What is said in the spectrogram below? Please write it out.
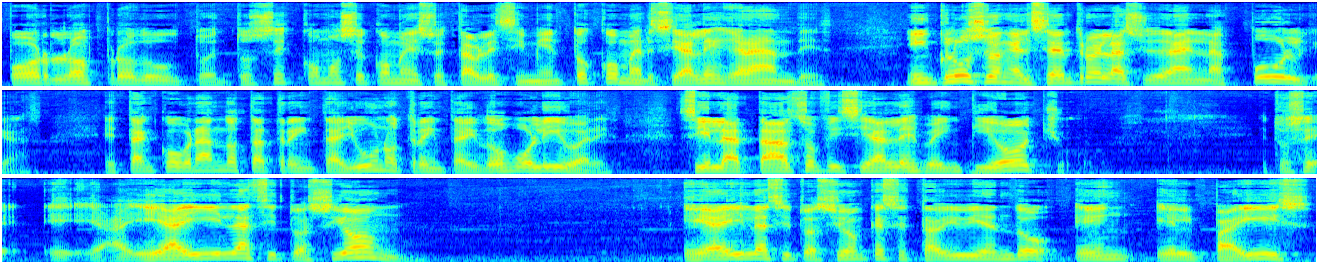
por los productos. Entonces, ¿cómo se come eso? Establecimientos comerciales grandes, incluso en el centro de la ciudad, en las pulgas, están cobrando hasta 31, 32 bolívares, si la tasa oficial es 28. Entonces, eh, es ahí la situación, es ahí la situación que se está viviendo en el país.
